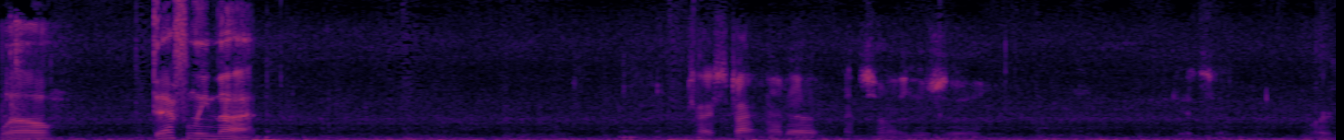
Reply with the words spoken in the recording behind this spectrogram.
Well, definitely not. Try starting it up. That's when it usually gets it working.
